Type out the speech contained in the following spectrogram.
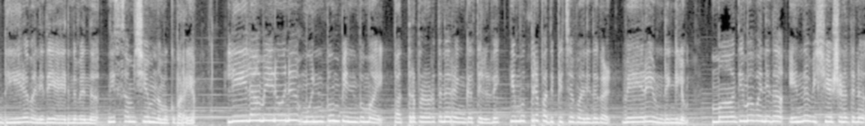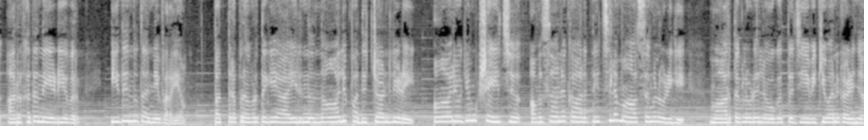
ധീര വനിതയായിരുന്നുവെന്ന് നിസ്സംശയം നമുക്ക് പറയാം. ലീലാമേനോന് മുൻപും പിൻപുമായി പത്രപ്രവർത്തന രംഗത്തിൽ വ്യക്തിമുദ്ര പതിപ്പിച്ച വനിതകൾ വേറെയുണ്ടെങ്കിലും മാധ്യമ വനിത എന്ന വിശേഷണത്തിന് അർഹത നേടിയവർ ഇതെന്നു തന്നെ പറയാം. പത്രപ്രവർത്തകയായിരുന്ന നാല് പതിറ്റാണ്ടിനിടെ ആരോഗ്യം ക്ഷയിച്ച് അവസാന കാലത്തെ ചില മാസങ്ങൾ ഒഴികെ വാർത്തകളുടെ ലോകത്ത് ജീവിക്കുവാൻ കഴിഞ്ഞ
